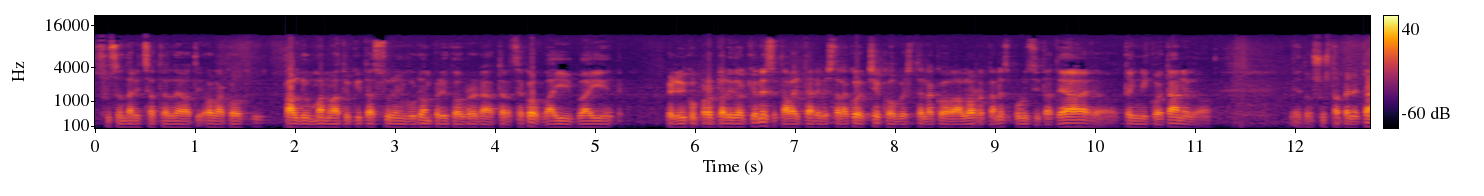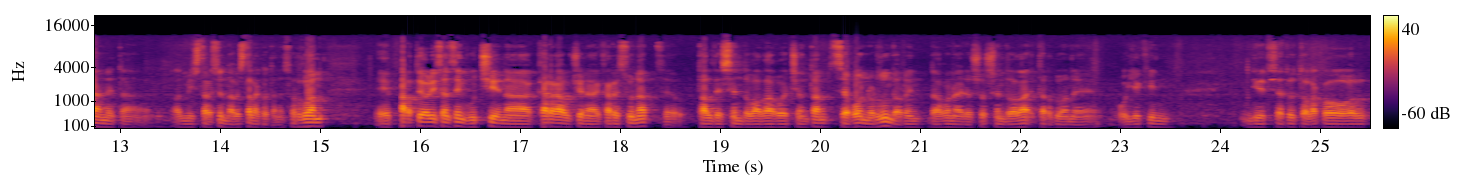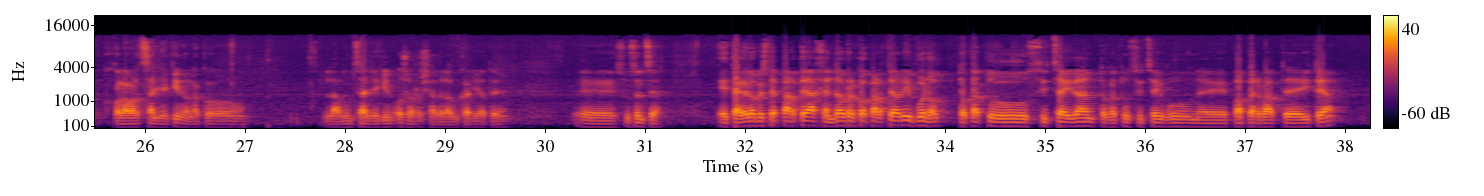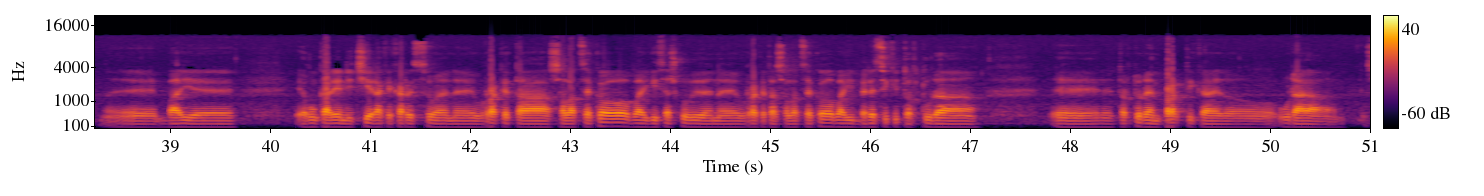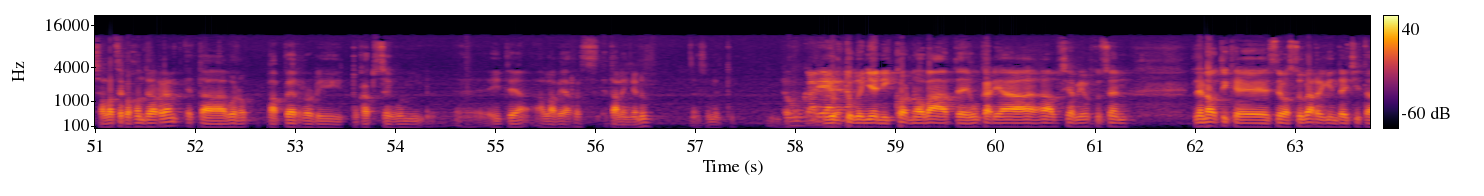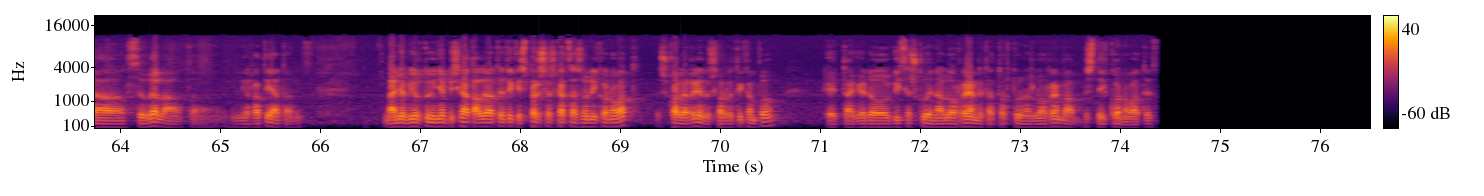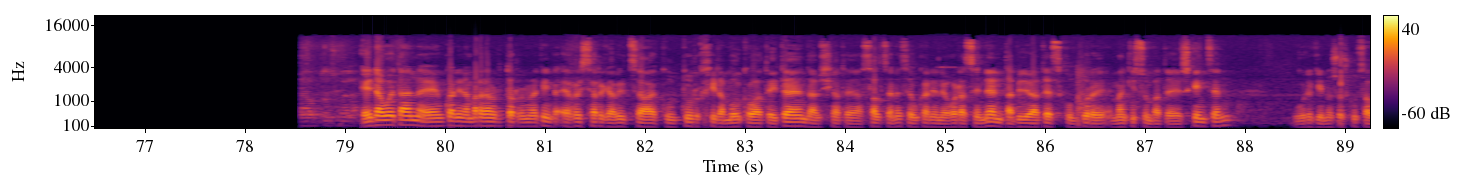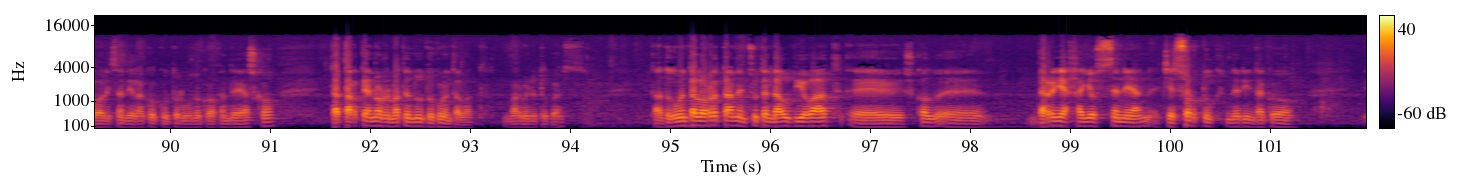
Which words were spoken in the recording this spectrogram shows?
zuzendaritza talde bat, olako talde humano bat ukita zure inguruan periodiko aurrera ateratzeko, bai, bai periodiko proiektuari dokionez, eta baita ere bestelako etxeko, bestelako alorretan ez, publizitatea, edo, teknikoetan, edo, edo sustapenetan, eta administrazioan da bestelakoetan ez. Orduan, e, parte hori izan zen gutxiena, karga gutxiena ekarrezunat, talde sendo bat dago etxe honetan, zegoen orduan da horrein, dagoena ere oso sendoa da, eta orduan e, hoiekin nire olako kolabartzailekin, olako laguntzailekin oso horrexea dela unkariat e, zuzentzea. Eta gero beste partea, jendaurreko parte hori, bueno, tokatu zitzaidan, tokatu zitzaigun e, paper bat egitea, e, bai e, egunkarien itxierak ekarri zuen e, urraketa salatzeko, bai gizaskubideen e, urraketa salatzeko, bai bereziki tortura e, torturen praktika edo ura salatzeko jonde horrean, eta bueno, paper hori tokatu zegoen egitea, ala beharrez, eta lehen genuen. Bihurtu ginen ikono bat, egunkaria hauzia bihurtu zen, lehenautik ez debaztu behar egin daitxita zeudela, eta irratia, eta Baina bihurtu ginen pixka talde batetik espresio eskatza ikono bat, eskual eskual kanpo, eta gero gizaskuen alorrean eta torturen alorrean, ba, beste ikono bat ez. Egin hauetan, egunkarien amargan urtorrenekin errizarri gabiltza kultur jira moduko bat egiten, da bizkate azaltzen ez, egunkarien egora zein den, eta bide batez kultur emankizun bat eskaintzen, gurekin oso eskuzabal izan dielako kultur munduko jende asko, eta tartean horre ematen du dokumental bat, bar minutuko ez. Eta dokumental horretan entzuten da audio bat, e, eskol, e, berria jaio zenean, etxe sortuk nerindako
